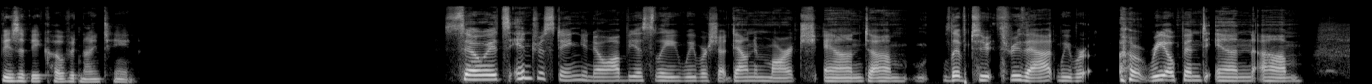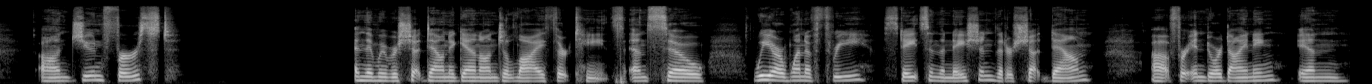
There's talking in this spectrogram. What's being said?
vis a vis COVID 19. So it's interesting, you know, obviously we were shut down in March and um, lived to, through that. We were reopened in um, on June 1st, and then we were shut down again on July 13th. And so we are one of three states in the nation that are shut down uh, for indoor dining in,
